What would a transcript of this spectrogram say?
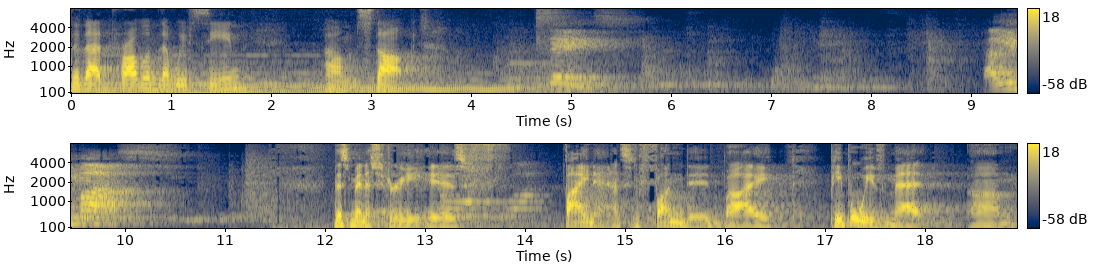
that, problem that we've seen um, stopped. Seis. ¿Alguien más? This ministry is financed and funded by people we've met um,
